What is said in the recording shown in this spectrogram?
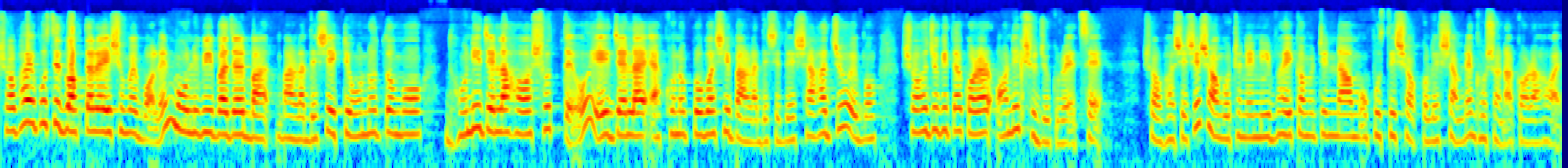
সভায় উপস্থিত বক্তারা এই সময় বলেন, মৌলভীবাজার বাংলাদেশে একটি অন্যতম ধনী জেলা হওয়া সত্ত্বেও এই জেলায় এখনও প্রবাসী বাংলাদেশিদের সাহায্য এবং সহযোগিতা করার অনেক সুযোগ রয়েছে। সভা শেষে সংগঠনের নির্বাহী কমিটির নাম উপস্থিত সকলের সামনে ঘোষণা করা হয়।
